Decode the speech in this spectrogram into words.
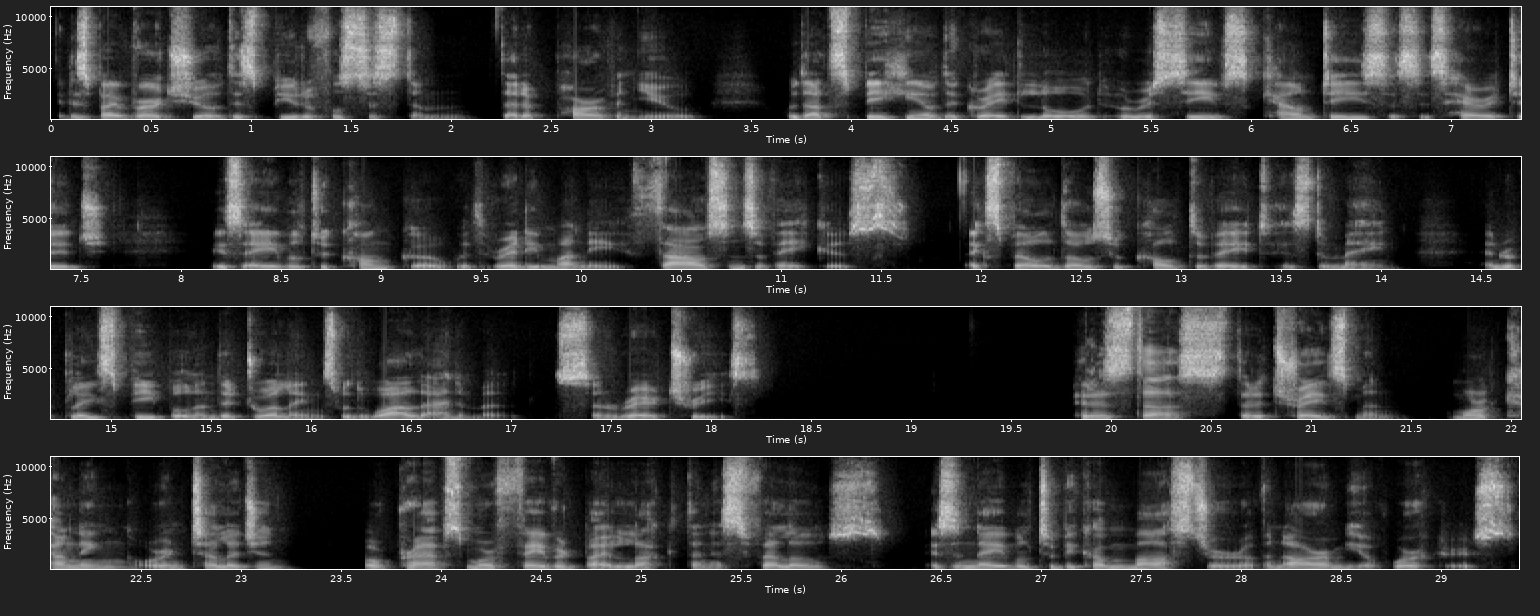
It is by virtue of this beautiful system that a parvenu, without speaking of the great lord who receives counties as his heritage, is able to conquer with ready money thousands of acres, expel those who cultivate his domain, and replace people and their dwellings with wild animals and rare trees. It is thus that a tradesman, more cunning or intelligent, or perhaps more favored by luck than his fellows, is enabled to become master of an army of workers,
